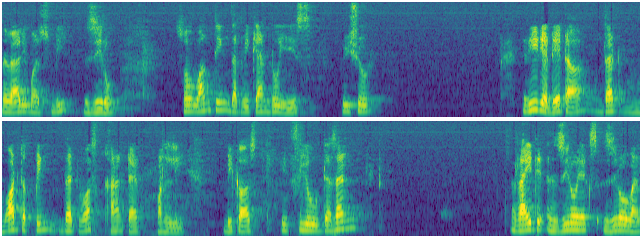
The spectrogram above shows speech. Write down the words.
the value must be 0 so one thing that we can do is we should read a data that what the pin that was connected only. Because if you doesn't write 0x01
